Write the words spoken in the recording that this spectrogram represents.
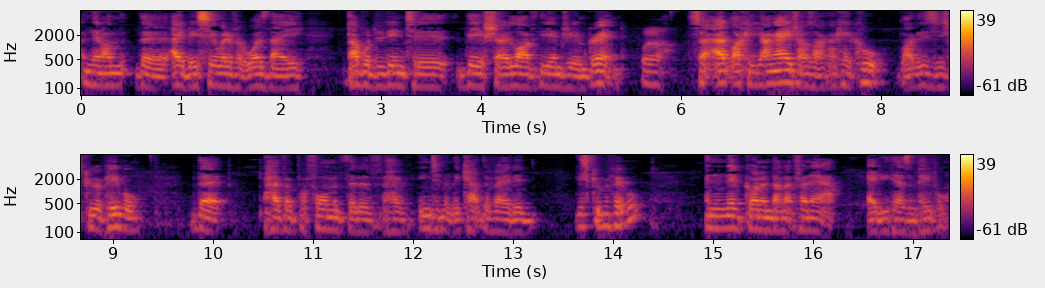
and then on the ABC or whatever it was, they doubled it into their show live at the MGM Grand. Wow. So at like a young age, I was like, okay, cool. Like there's this group of people that have a performance that have, have intimately captivated this group of people, and then they've gone and done it for now eighty thousand people.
